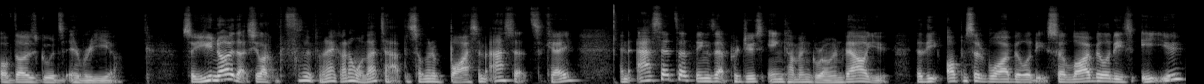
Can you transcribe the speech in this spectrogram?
of those goods every year. So you know that. So you're like, flipping heck, I don't want that to happen. So I'm going to buy some assets, okay? And assets are things that produce income and grow in value. They're the opposite of liabilities. So liabilities eat you,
